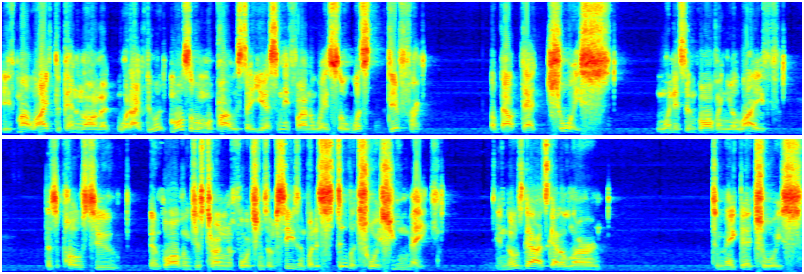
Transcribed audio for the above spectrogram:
If my life depended on it, would I do it? Most of them would probably say yes and they find a way. So, what's different about that choice when it's involving your life as opposed to involving just turning the fortunes of a season? But it's still a choice you make. And those guys got to learn to make that choice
